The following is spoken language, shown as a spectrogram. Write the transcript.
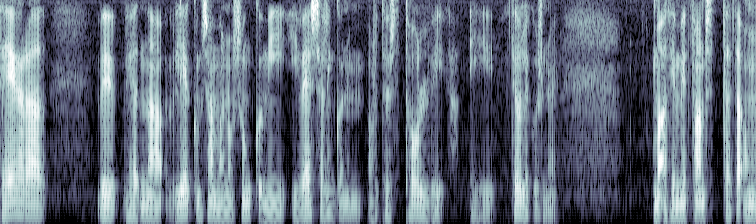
þegar að við hérna leikum saman og sungum í, í Vesalingunum ára 2012 í, í þjóðleikusinu að því að mér fannst þetta hún,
